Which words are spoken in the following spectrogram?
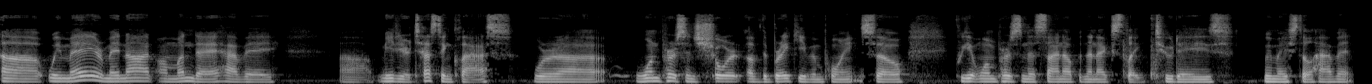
Uh, we may or may not on Monday have a uh, Meteor testing class. We're uh, one person short of the break even point. So if we get one person to sign up in the next like two days, we may still have it.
